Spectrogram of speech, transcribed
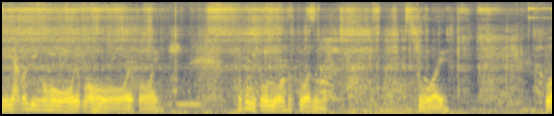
มียะก็ยิงโอ้โหเรียบร้อยโอ้โหเรียบร้อยแล้วก็มีตัวล้วงสักตัวหนึ่งอะสวย ตัว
